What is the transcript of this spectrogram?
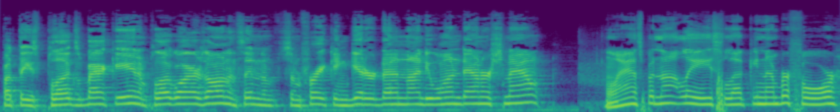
Put these plugs back in and plug wires on and send them some freaking get her done 91 down her snout? Last but not least, lucky number four.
